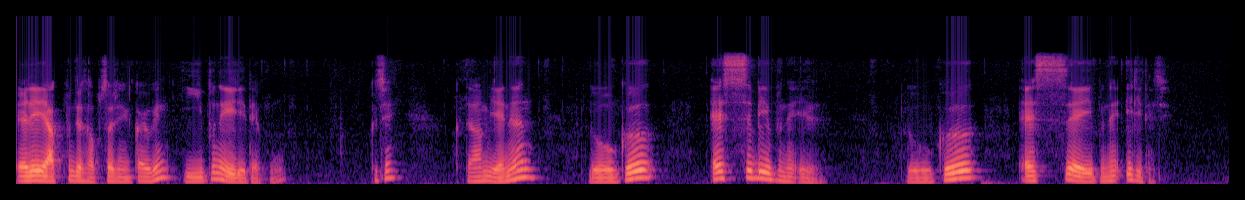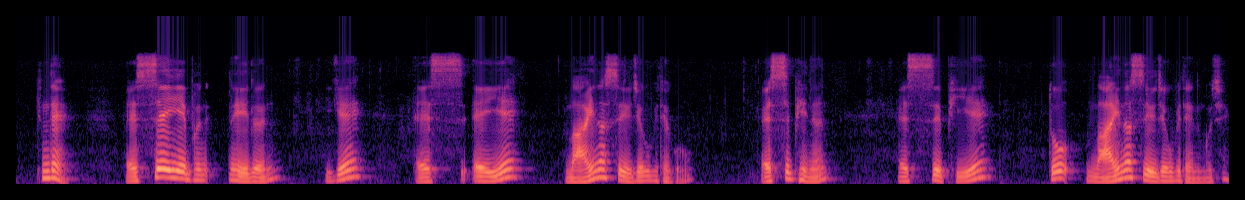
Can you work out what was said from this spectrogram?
LA 약분돼서 없어지니까 여긴 2분의 1이 되고 그치? 그 다음 얘는 로그 SB분의 1 로그 SA분의 1이 되지 근데 SA의 분의 1은 이게 SA의 마이너스 1제곱이 되고 SB는 SB의 또 마이너스 1제곱이 되는 거지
